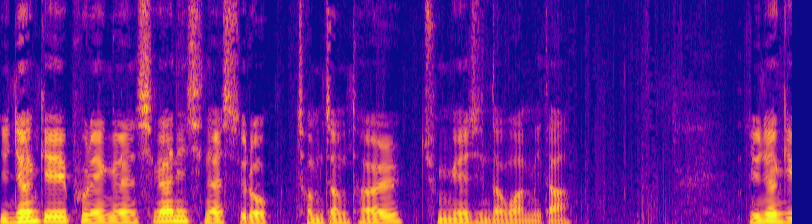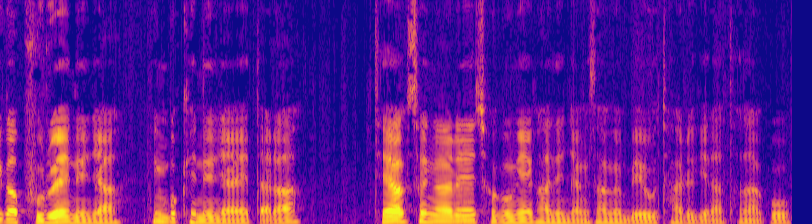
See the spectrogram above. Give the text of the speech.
유년기의 불행은 시간이 지날수록 점점 덜 중요해진다고 합니다. 유년기가 불우했느냐, 행복했느냐에 따라 대학 생활에 적응해 가는 양상은 매우 다르게 나타나고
